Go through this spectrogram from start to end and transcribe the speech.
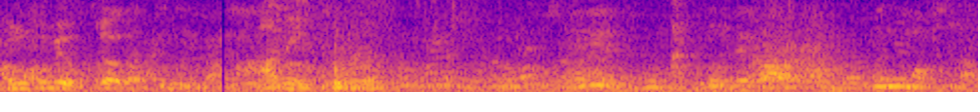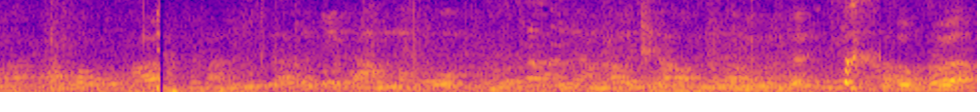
현금이 없잖아 안에 있어요. 친구인데? 그거 뭐야?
